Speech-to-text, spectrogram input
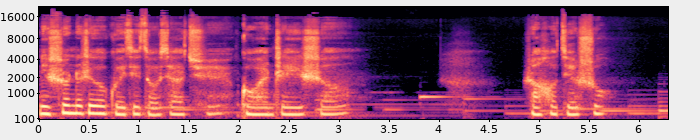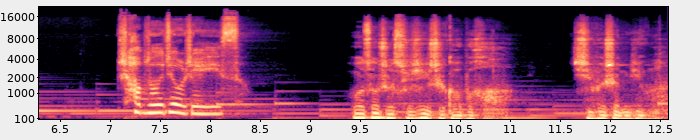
你顺着这个轨迹走下去，过完这一生。然后结束，差不多就是这意思。我做哲学一直搞不好，因为认命了，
